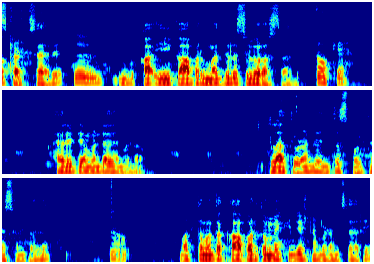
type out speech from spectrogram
స్కర్ట్ శారీ. ఈ కాపర్ మధ్యలో సిల్వర్ వస్తుంది. ఓకే. హైలైట్ ఏమంటే అదే మేడం. క్లాత్ చూడండి ఎంత స్మూత్నెస్ ఉంటుందో. మొత్తం అంతా కాపర్తో మేకింగ్ చేసిన మేడం శారీ.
